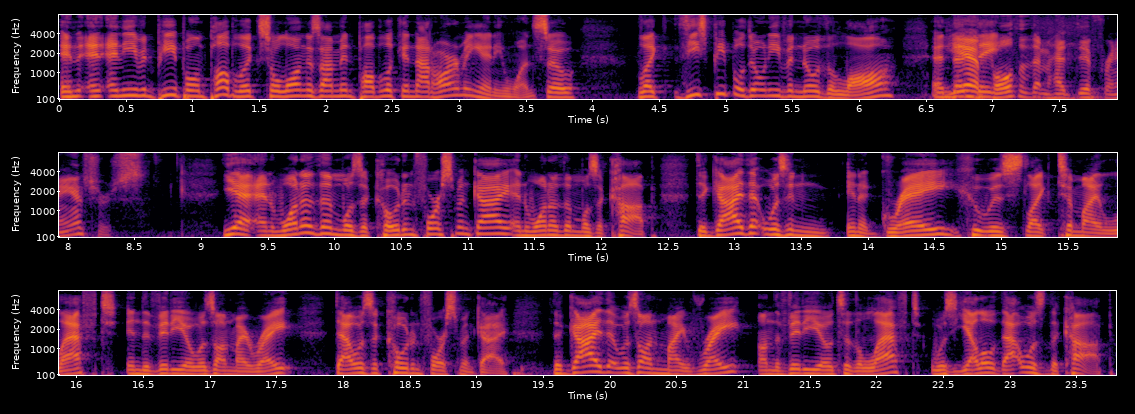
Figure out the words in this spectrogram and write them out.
and, and and even people in public, so long as I'm in public and not harming anyone. So. Like these people don't even know the law, and then yeah, they, both of them had different answers. Yeah, and one of them was a code enforcement guy, and one of them was a cop. The guy that was in in a gray, who was like to my left in the video, was on my right. That was a code enforcement guy. The guy that was on my right on the video to the left was yellow. That was the cop.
